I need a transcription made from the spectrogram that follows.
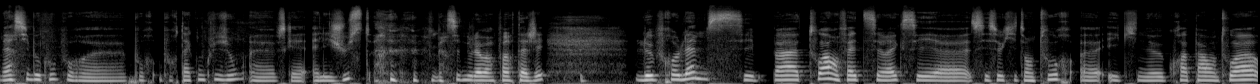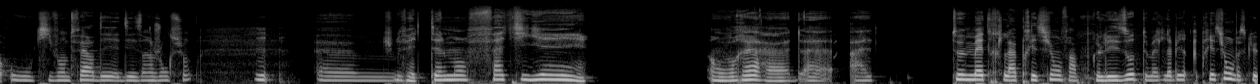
Merci beaucoup pour, euh, pour, ta conclusion, euh, parce qu'elle elle est juste. Merci de nous l'avoir partagée. Le problème, c'est pas toi, en fait. C'est vrai que c'est euh, ceux qui t'entourent euh, et qui ne croient pas en toi ou qui vont te faire des, des injonctions. Euh, Tu devais être tellement fatiguée. En vrai, à, à- à te mettre la pression, enfin que les autres te mettent la pression, parce que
